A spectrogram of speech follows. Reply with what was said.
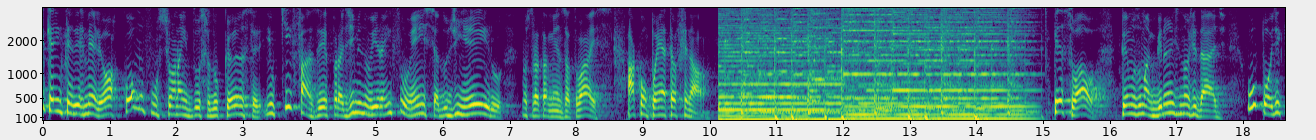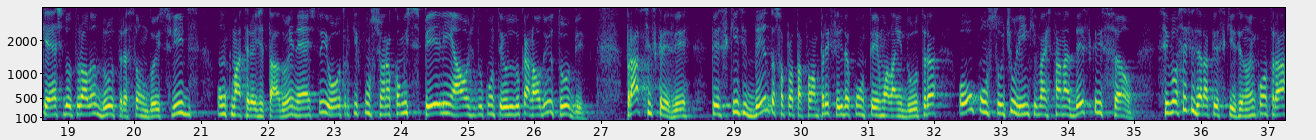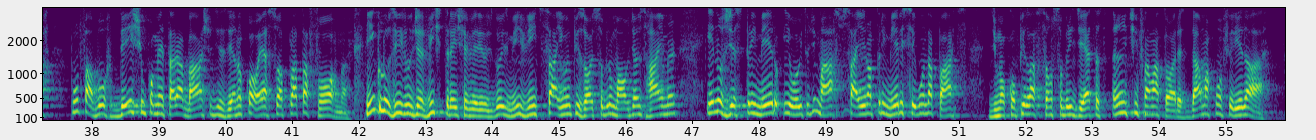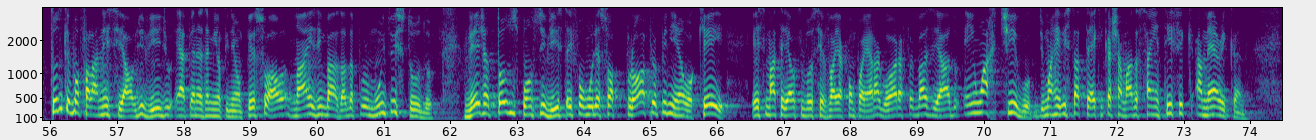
Você quer entender melhor como funciona a indústria do câncer e o que fazer para diminuir a influência do dinheiro nos tratamentos atuais? Acompanhe até o final. Pessoal, temos uma grande novidade. O podcast Dr. Alan Dutra são dois feeds, um com material editado ou inédito e outro que funciona como espelho em áudio do conteúdo do canal do YouTube. Para se inscrever, pesquise dentro da sua plataforma preferida com o termo Alain Dutra ou consulte o link que vai estar na descrição. Se você fizer a pesquisa e não encontrar, por favor, deixe um comentário abaixo dizendo qual é a sua plataforma. Inclusive, no dia 23 de fevereiro de 2020, saiu um episódio sobre o mal de Alzheimer e nos dias 1 e 8 de março saíram a primeira e segunda partes de uma compilação sobre dietas anti-inflamatórias. Dá uma conferida lá. Tudo que eu vou falar nesse áudio e vídeo é apenas a minha opinião pessoal, mas embasada por muito estudo. Veja todos os pontos de vista e formule a sua própria opinião, ok? Esse material que você vai acompanhar agora foi baseado em um artigo de uma revista técnica chamada Scientific American.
